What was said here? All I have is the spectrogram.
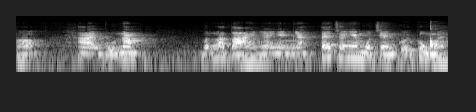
Đó 245 vẫn là tài nha anh em nhé test cho anh em một chén cuối cùng này.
